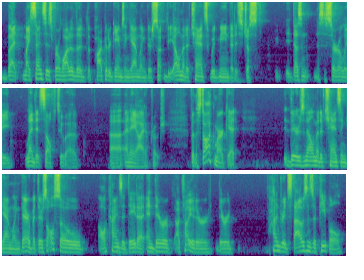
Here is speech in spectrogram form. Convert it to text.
But my sense is for a lot of the the popular games in gambling, there's some, the element of chance would mean that it's just it doesn't necessarily lend itself to a uh, an AI approach. For the stock market, there's an element of chance in gambling there, but there's also all kinds of data. And there, are, I'll tell you, there are there are hundreds, thousands of people.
